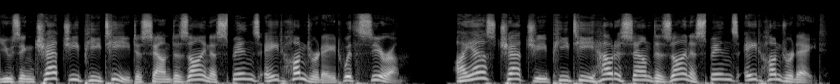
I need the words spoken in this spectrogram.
Using ChatGPT to sound design a Spinz 808 with Serum. I asked ChatGPT how to sound design a Spinz 808.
